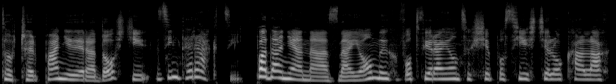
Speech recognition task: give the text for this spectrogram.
To czerpanie radości z interakcji. Wpadania na znajomych w otwierających się po sieście lokalach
